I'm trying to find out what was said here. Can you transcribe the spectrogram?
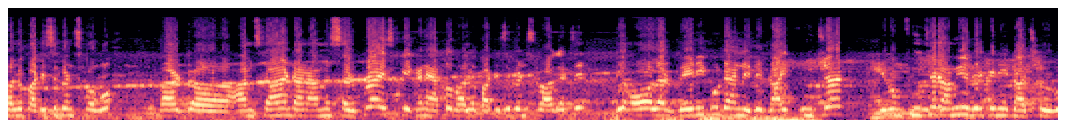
ভালো পার্টিসিপেন্টস পাবো। But I am stunned and I am surprise কি এখানে এত ভালো পার্টিসিপেন্টস পাওয়া গেছে। They all are very good and এদের ব্রাইট ফিউচার এবং ফিউচারে আমি এদেরকে নিয়ে কাজ করব।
